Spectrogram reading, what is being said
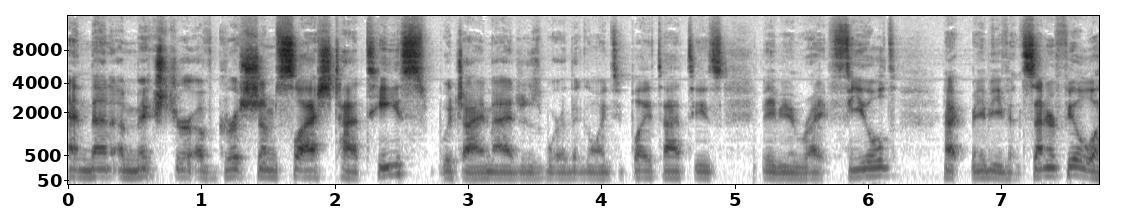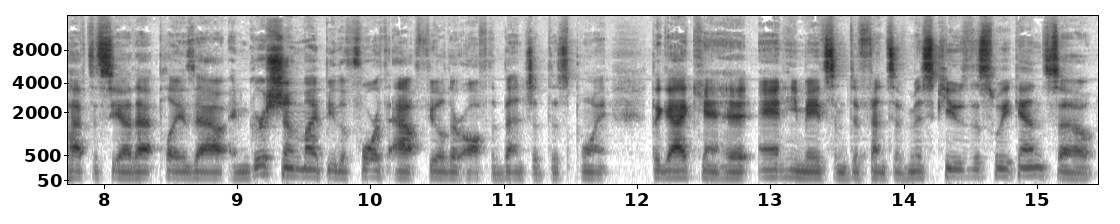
and then a mixture of grisham slash tatis which i imagine is where they're going to play tatis maybe in right field heck maybe even center field. We'll have to see how that plays out. And grisham might be the fourth outfielder off the bench at this point. The guy can't hit and he made some defensive miscues this weekend so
